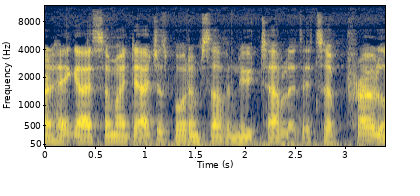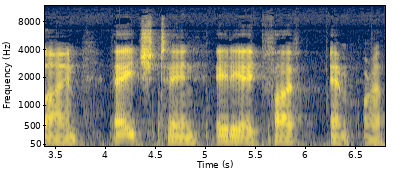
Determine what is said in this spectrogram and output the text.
Alright, hey guys, so my dad just bought himself a new tablet. It's a Proline H10885M, alright.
